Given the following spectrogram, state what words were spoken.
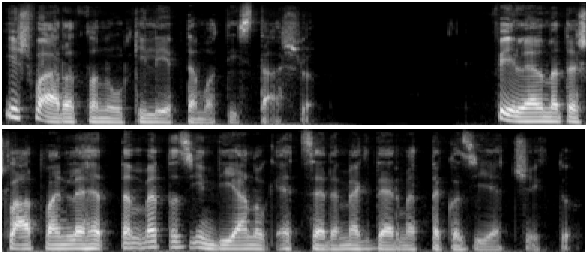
és váratlanul kiléptem a tisztásra. Félelmetes látvány lehettem, mert az indiánok egyszerre megdermettek az ijegységtől.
